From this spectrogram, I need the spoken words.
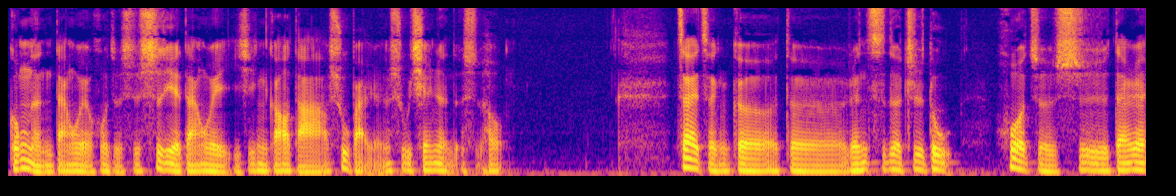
功能单位或者是事业单位已经高达数百人、数千人的时候，在整个的人资的制度，或者是担任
